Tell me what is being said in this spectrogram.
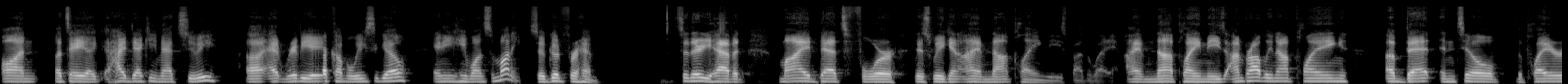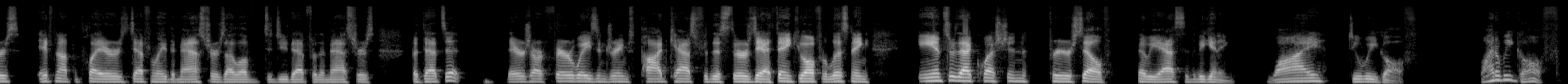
on, let's say, like Hideki Matsui uh, at Riviera a couple weeks ago, and he, he won some money. So good for him. So there you have it. My bets for this weekend. I am not playing these, by the way. I am not playing these. I'm probably not playing a bet until the players, if not the players, definitely the Masters. I love to do that for the Masters, but that's it. There's our Fairways and Dreams podcast for this Thursday. I thank you all for listening. Answer that question for yourself that we asked at the beginning. Why do we golf? Why do we golf?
